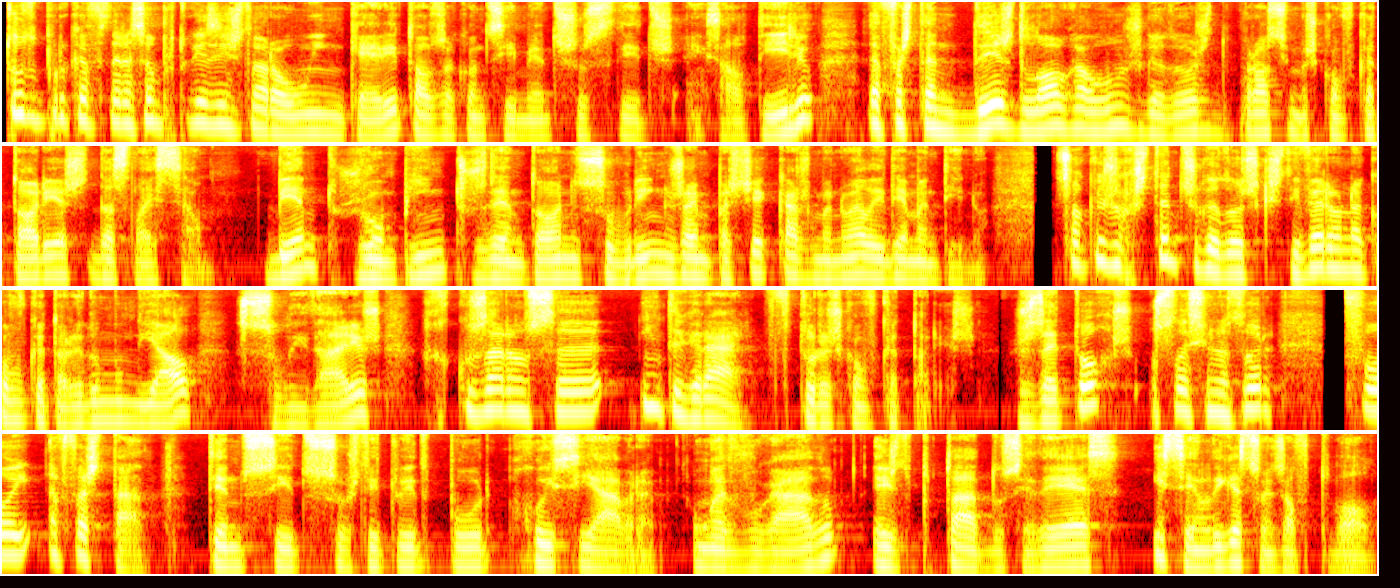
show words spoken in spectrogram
Tudo porque a Federação Portuguesa instaurou um inquérito aos acontecimentos sucedidos em Saltilho, afastando desde logo alguns jogadores de próximas convocatórias da seleção. Bento, João Pinto, José António, Sobrinho, Jaime Pacheco, Carlos Manuel e Diamantino. Só que os restantes jogadores que estiveram na convocatória do Mundial, solidários, recusaram-se a integrar futuras convocatórias. José Torres, o selecionador, foi afastado, tendo sido substituído por Rui Seabra, um advogado, ex-deputado do CDS e sem ligações ao futebol.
